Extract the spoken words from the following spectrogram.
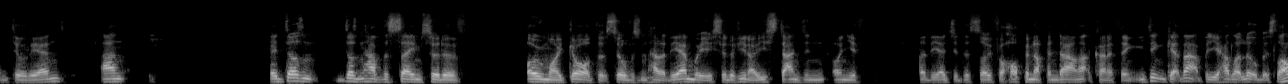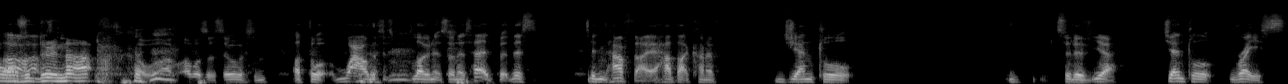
until the end, and it doesn't doesn't have the same sort of oh my god that Silverstone had at the end, where you sort of you know you standing on your at the edge of the sofa, hopping up and down, that kind of thing. You didn't get that, but you had like little bits like. I oh, wasn't oh, doing that. oh, I, I, was at Silverstone. I thought, wow, this is blown its on its head, but this didn't have that. It had that kind of gentle, sort of yeah, gentle race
